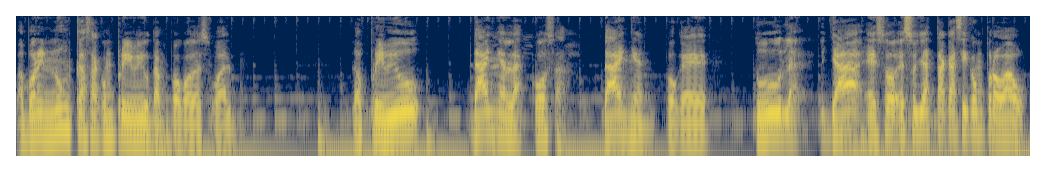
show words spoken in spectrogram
a poner nunca sacó un preview tampoco de su álbum. Los previews dañan las cosas. Dañan. Porque tú ya eso, eso ya está casi comprobado.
